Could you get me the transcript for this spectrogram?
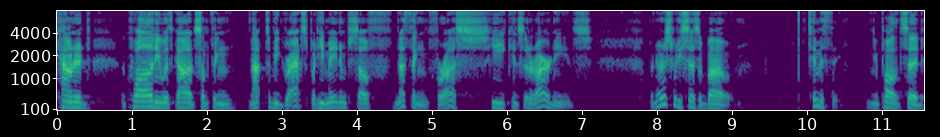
counted equality with God something not to be grasped, but he made himself nothing for us. He considered our needs. But notice what he says about Timothy. You know, Paul had said,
